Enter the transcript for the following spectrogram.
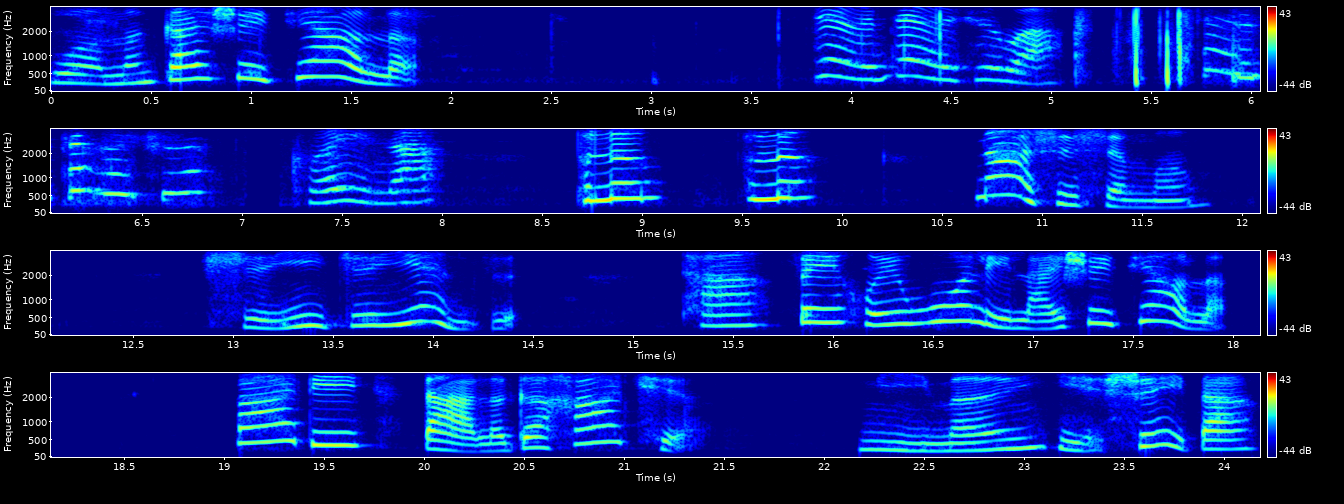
我们该睡觉了。”这个这个是吧？这个这个是可以呢。扑棱扑棱，那是什么？是一只燕子。它飞回窝里来睡觉了。巴迪打了个哈欠，你们也睡吧。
